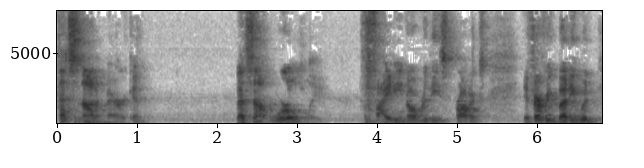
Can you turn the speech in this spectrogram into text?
That's not American. That's not worldly. Fighting over these products. If everybody would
